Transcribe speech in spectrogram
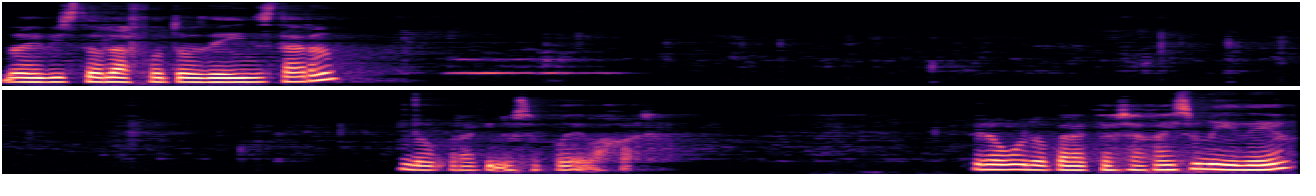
¿No he visto las fotos de Instagram? No, por aquí no se puede bajar. Pero bueno, para que os hagáis una idea,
